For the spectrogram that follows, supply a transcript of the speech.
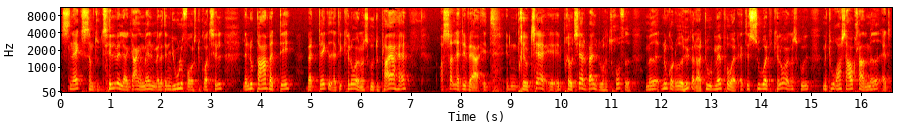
snacks, som du tilvælger en gang imellem, eller den julefrokost, du går til, lad nu bare være det, være dækket af det kalorieunderskud, du plejer at have, og så lad det være et, et, prioriter, et prioriteret valg, du har truffet med, at nu går du ud og hygger dig, du er med på, at, at det suger dit kalorieunderskud, men du er også afklaret med, at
